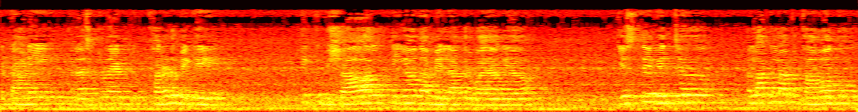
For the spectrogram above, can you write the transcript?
ਕਟਾਣੀ ਰੈਸਟੋਰੈਂਟ ਖਰੜ ਵਿਖੇ ਇੱਕ ਵਿਸ਼ਾਲ ਤੀਆਂ ਦਾ ਮੇਲਾ ਕਰਵਾਇਆ ਗਿਆ, ਜਿਸ ਦੇ ਵਿੱਚ ਅਲੱਗ-ਅਲੱਗ ਥਾਵਾਂ ਤੋਂ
